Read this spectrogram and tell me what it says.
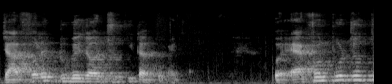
যার ফলে ডুবে যাওয়ার ঝুঁকিটা কমে যায়। তো এখন পর্যন্ত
